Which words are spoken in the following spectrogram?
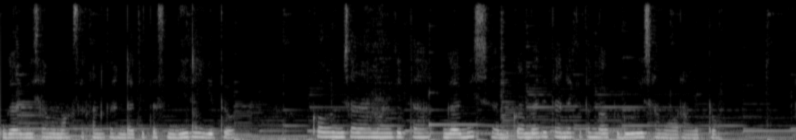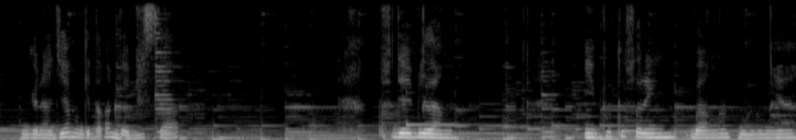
nggak bisa memaksakan kehendak kita sendiri gitu. Kalau misalnya emang kita nggak bisa bukan berarti tanda kita nggak peduli sama orang itu. Mungkin aja emang kita kan nggak bisa. Terus dia bilang ibu tuh sering banget dulunya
